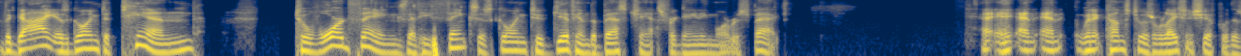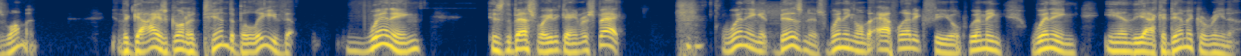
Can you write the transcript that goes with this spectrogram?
the guy is going to tend toward things that he thinks is going to give him the best chance for gaining more respect. And, and, and when it comes to his relationship with his woman, the guy is going to tend to believe that winning is the best way to gain respect. winning at business, winning on the athletic field, winning, winning in the academic arena.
